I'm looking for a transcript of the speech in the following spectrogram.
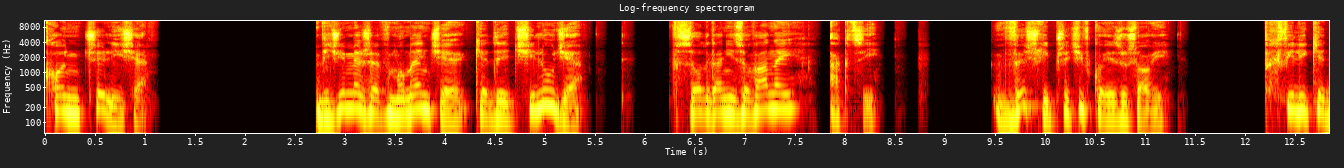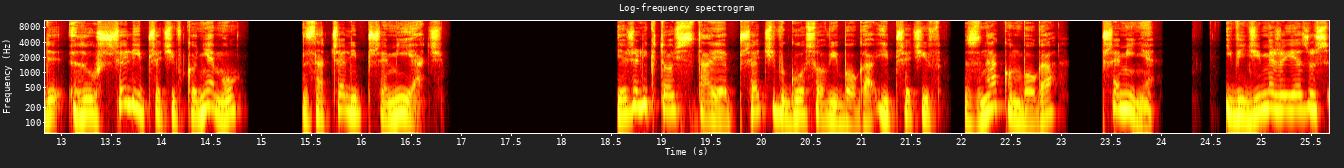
kończyli się. Widzimy, że w momencie, kiedy ci ludzie w zorganizowanej akcji wyszli przeciwko Jezusowi, w chwili, kiedy ruszyli przeciwko Niemu, zaczęli przemijać. Jeżeli ktoś staje przeciw głosowi Boga i przeciw znakom Boga, przeminie. I widzimy, że Jezus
